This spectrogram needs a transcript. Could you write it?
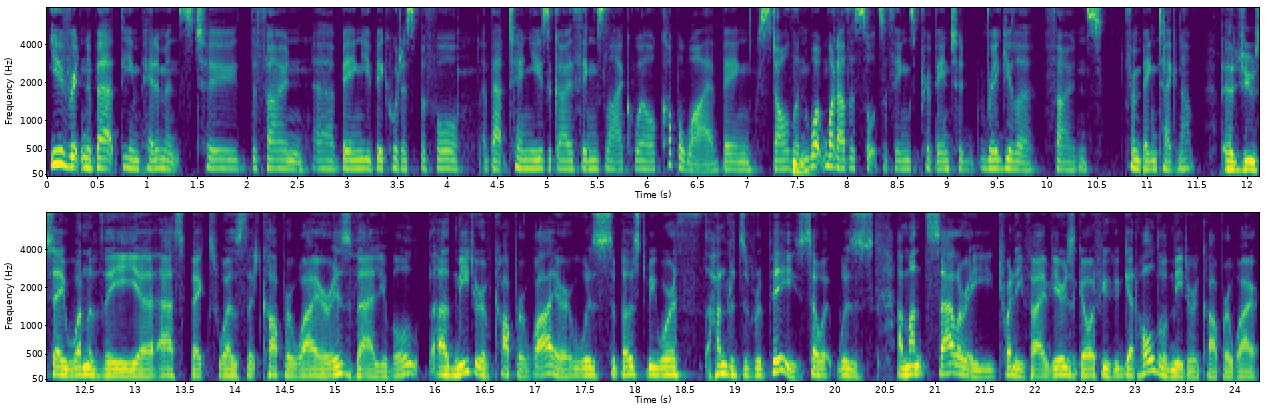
You've written about the impediments to the phone uh, being ubiquitous before about 10 years ago, things like, well, copper wire being stolen. Mm. What, what other sorts of things prevented regular phones from being taken up? As you say, one of the uh, aspects was that copper wire is valuable. A meter of copper wire was supposed to be worth hundreds of rupees. So it was a month's salary 25 years ago if you could get hold of a meter of copper wire.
